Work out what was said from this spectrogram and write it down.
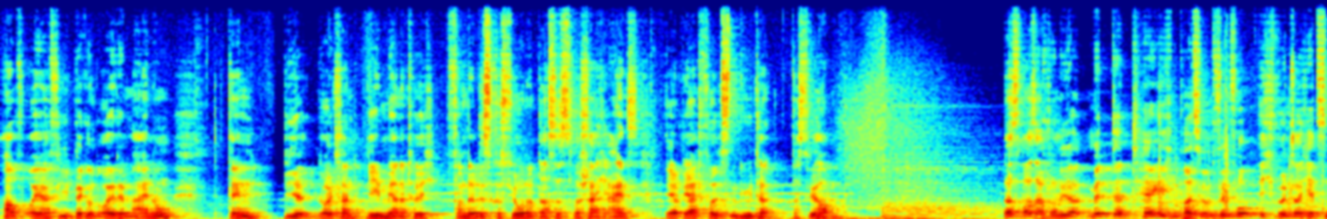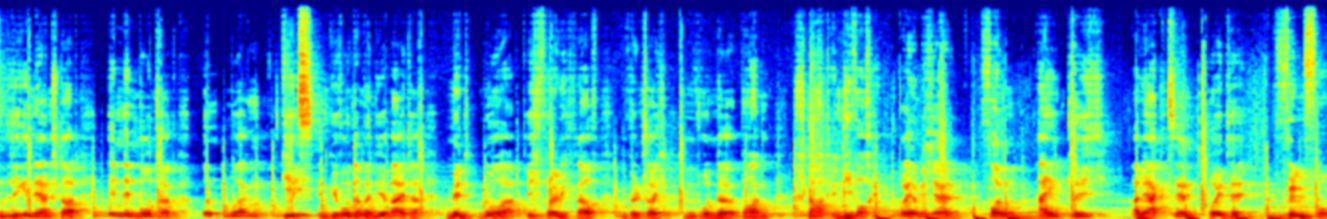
auf euer Feedback und eure Meinung. Denn wir in Deutschland leben ja natürlich von der Diskussion und das ist wahrscheinlich eins der wertvollsten Güter, das wir haben. Das war's auch schon wieder mit der täglichen Portion Finfo. Ich wünsche euch jetzt einen legendären Start in den Montag und morgen geht's in gewohnter Manier weiter mit Noah. Ich freue mich drauf und wünsche euch einen wunderbaren Start in die Woche. Euer Michael von eigentlich alle Aktien, heute Finfo.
